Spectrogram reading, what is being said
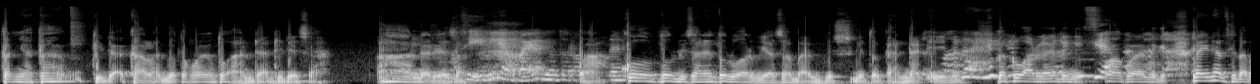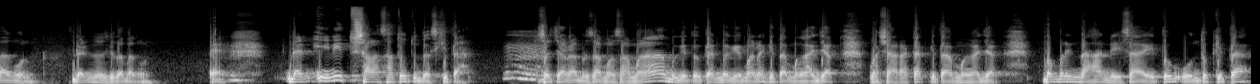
Ternyata tidak kalah. Gotong royong itu ada di desa. Ada di desa. Masih ini ya Pak ya gotong royong Nah, dan kultur di sana itu luar biasa bagus gitu kan. Dan ini Kekeluargaan. kekeluargaan tinggi. Ya. Wah, kekeluargaan tinggi. Nah, ini harus kita bangun. Dan itu harus kita bangun. Ya. Dan ini salah satu tugas kita Hmm. secara bersama-sama begitu kan bagaimana kita mengajak masyarakat kita mengajak pemerintahan desa itu untuk kita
